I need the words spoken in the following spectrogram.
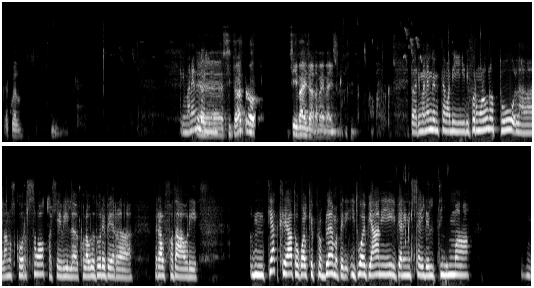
è quello. Rimanendo eh, in... Sì, tra l'altro... Sì, vai Giada, vai, vai. Rimanendo in tema di, di Formula 1, tu la, l'anno scorso facevi il collaudatore per, per Alfa Tauri. Mhmm, ti ha creato qualche problema per i tuoi piani, i piani iniziali del team? Mhmm,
